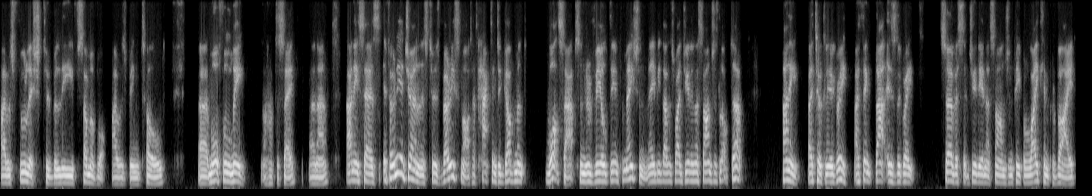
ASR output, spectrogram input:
I was foolish to believe some of what I was being told. Uh, more fool me, I have to say uh, now. And he says, if only a journalist who is very smart had hacked into government WhatsApps and revealed the information, maybe that is why Julian Assange is locked up. Annie, I totally agree. I think that is the great service that Julian Assange and people like him provide.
